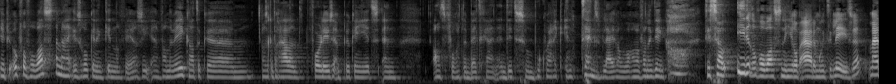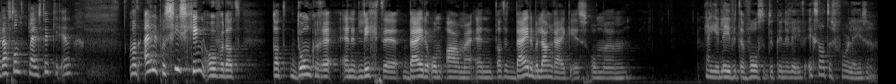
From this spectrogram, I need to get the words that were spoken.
Die heb je ook voor volwassenen, maar hij is er ook in een kinderversie. En van de week had ik, ehm, was ik een verhaal aan het voorlezen en Puk en Jits. En altijd voor het naar bed gaan. En dit is zo'n boek waar ik intens blij van word. Waarvan ik denk, oh, dit zou iedere volwassene hier op aarde moeten lezen. Maar daar stond een klein stukje in. Wat eigenlijk precies ging over dat dat donkere en het lichte beide omarmen. En dat het beide belangrijk is om um, ja, je leven ten volste te kunnen leven. Ik zal het eens voorlezen.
